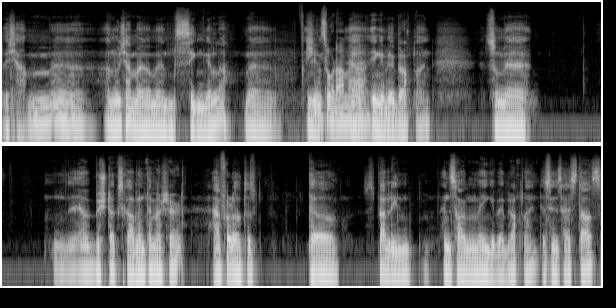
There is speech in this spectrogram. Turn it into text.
det kommer Nå kommer jeg jo med en singel, da. Med sola med ja, Ingebjørg Bratland. Som er, er bursdagsgaven til meg sjøl. Jeg får lov til å, til å spille inn en sang med Ingebjørg Bratland. Det syns jeg er stas.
